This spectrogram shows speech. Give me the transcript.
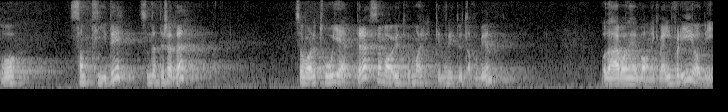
Og samtidig som dette skjedde, så var det to gjetere som var ute på markene litt utafor byen. Og det her var en helt vanlig kveld for de, og de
